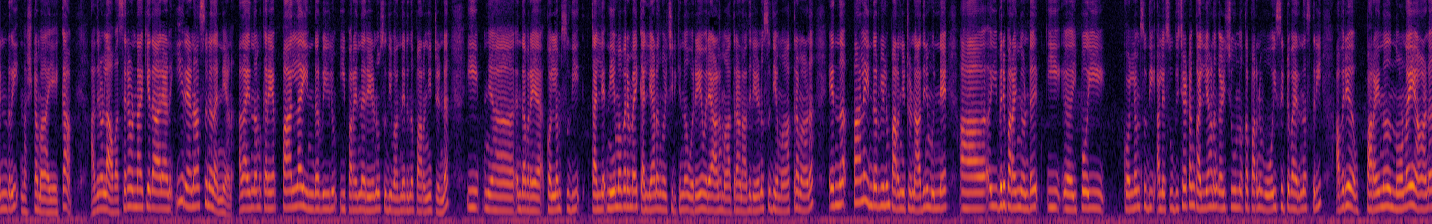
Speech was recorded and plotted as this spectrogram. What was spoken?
എൻട്രി നഷ്ടമായേക്കാം. അതിനുള്ള അവസരം ഉണ്ടാക്കിയത് ആരാണ്? ഈ രണാസുന തന്നെയാണ്. അതായത് നമുക്കറിയാം പല ഇന്റർവ്യൂവിലും ഈ പറയുന്ന രേണു സുധി വന്നിരുന്ന് പറഞ്ഞിട്ടുണ്ട്. ഈ എന്താ പറയുക കൊല്ലം സുധി കല്യ നിയമപരമായി കല്യാണം കഴിച്ചിരിക്കുന്ന ഒരേ ഒരാളെ മാത്രമാണ്. അത് രേണുസുതിയെ മാത്രമാണ് എന്ന് പല ഇന്റർവ്യൂവിലും പറഞ്ഞിട്ടുണ്ട്. അതിനു മുന്നേ ഇവർ പറയുന്നുണ്ട് ഈ ഇപ്പോൾ ഈ കൊല്ലം സുധി അല്ലെ സുധിച്ചേട്ടൻ കല്യാണം കഴിച്ചു എന്നൊക്കെ പറഞ്ഞ് വോയിസ് ഇട്ട് വരുന്ന സ്ത്രീ അവർ പറയുന്നത് നുണയാണ്.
